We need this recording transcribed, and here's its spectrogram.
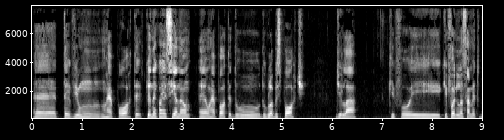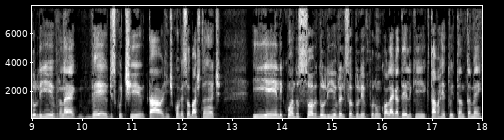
É, teve um, um, repórter, que eu nem conhecia não, é um repórter do, do Globo Esporte, de lá, que foi, que foi no lançamento do livro, né? Veio, discutiu e tal, a gente conversou bastante. E ele, quando soube do livro, ele soube do livro por um colega dele que estava retweetando também,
